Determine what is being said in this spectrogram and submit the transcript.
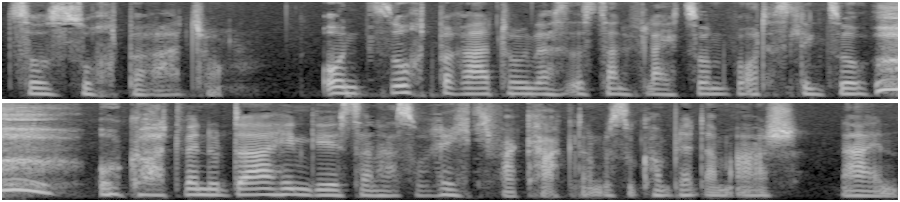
zur Suchtberatung. Und Suchtberatung, das ist dann vielleicht so ein Wort, das klingt so, oh Gott, wenn du da hingehst, dann hast du richtig verkackt, dann bist du komplett am Arsch. Nein,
